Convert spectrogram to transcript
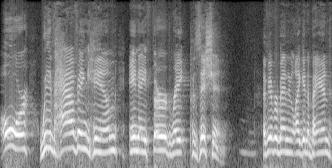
or with having him in a third-rate position mm -hmm. have you ever been in like in a band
